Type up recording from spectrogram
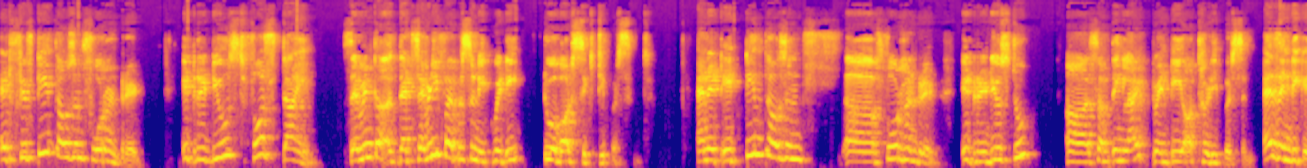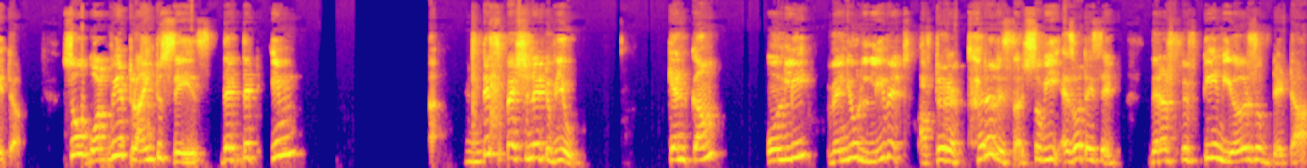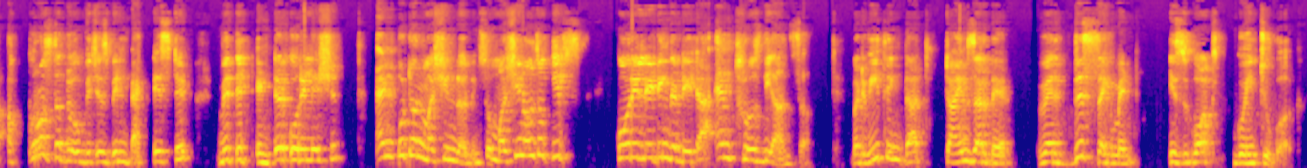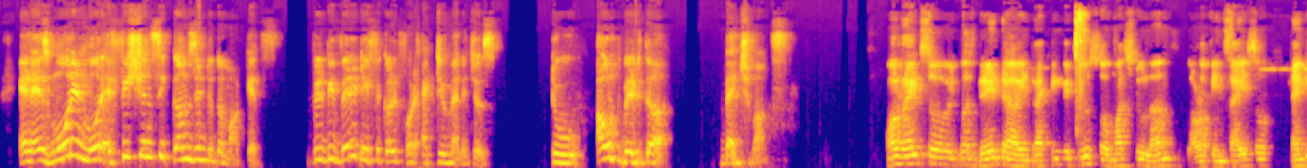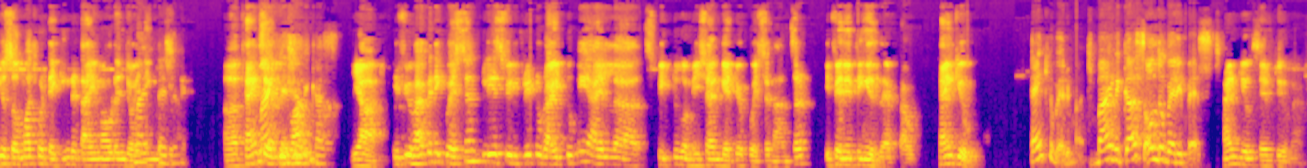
at 15,400, it reduced first time seven, that 75% equity to about 60%. And at 18,400, uh, it reduced to uh, something like 20 or 30% as indicator. So what we are trying to say is that that in uh, dispassionate view can come only when you leave it after a thorough research. So we, as what I said, there are 15 years of data across the globe which has been backtested with it intercorrelation and put on machine learning. So machine also keeps correlating the data and throws the answer. But we think that times are there where this segment is what going to work. And as more and more efficiency comes into the markets, it will be very difficult for active managers to outbid the benchmarks. All right. So it was great uh, interacting with you. So much to learn, a lot of insights. So thank you so much for taking the time out and joining My me today. Uh, thanks, My everyone. Pleasure, yeah. If you have any question, please feel free to write to me. I'll uh, speak to Amisha and get your question answered if anything is left out. Thank you. Thank you very much. Bye, Vikas. All the very best. Thank you. Same to you, ma'am.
